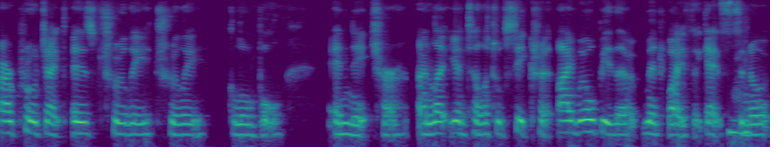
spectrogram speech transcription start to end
our project is truly, truly global in nature. And let you into a little secret, I will be the midwife that gets to know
